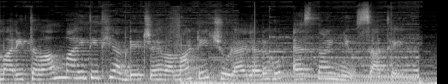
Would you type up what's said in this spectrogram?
અમારી તમામ માહિતીથી અપડેટ રહેવા માટે જોડાયેલા રહો એસ ન્યૂઝ સાથે.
